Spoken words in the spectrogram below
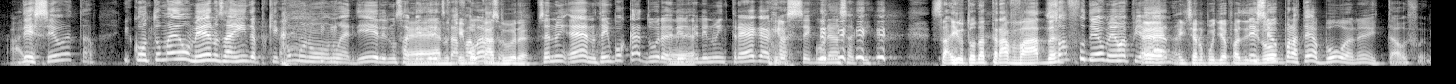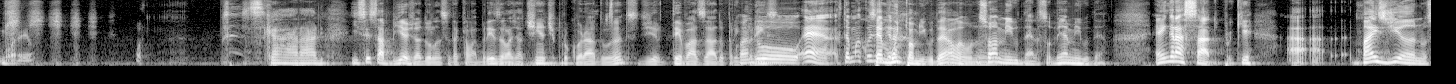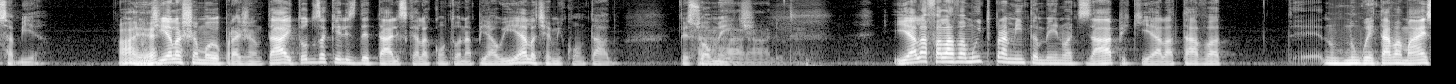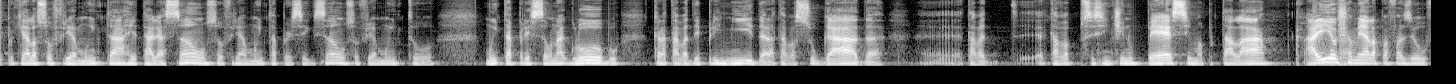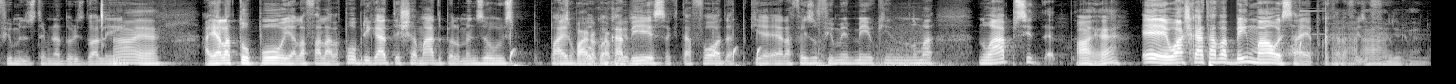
Ai. Desceu e tal. E contou mais ou menos ainda, porque como não, não é dele, não sabia É, não que tinha tá falando. embocadura. Você não, é, não tem embocadura. Ele, É. ele não entrega com a segurança aqui. Saiu toda travada. Só fudeu mesmo a é, piada. aí você não podia fazer de Desceu novo. plateia boa, né? E tal, e foi embora. Eu, Caralho. E você sabia já do lance da calabresa? Ela já tinha te procurado antes de ter vazado pra imprensa? Quando. É, tem uma coisa Você é engra- muito amigo dela ou não? Eu sou amigo dela, sou bem amigo dela. É engraçado, porque a- a- mais de ano eu sabia. Ah, um é? dia ela chamou eu pra jantar e todos aqueles detalhes que ela contou na Piauí, ela tinha me contado pessoalmente. Caralho. E ela falava muito pra mim também no WhatsApp que ela tava não, não aguentava mais porque ela sofria muita retaliação, sofria muita perseguição, sofria muito, muita pressão na Globo, que ela tava deprimida, ela tava sugada, eh, tava, eh, tava se sentindo péssima por estar lá. Aí eu chamei ela pra fazer o filme dos Terminadores do Além. Ah, é. Aí ela topou e ela falava, pô, obrigado por ter chamado, pelo menos eu pairo um pouco a a cabeça. que tá foda. Porque ela fez o filme meio que numa, no ápice. Ah, é? É, eu acho que ela tava bem mal essa época que ela fez o Caralho, filme. velho.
